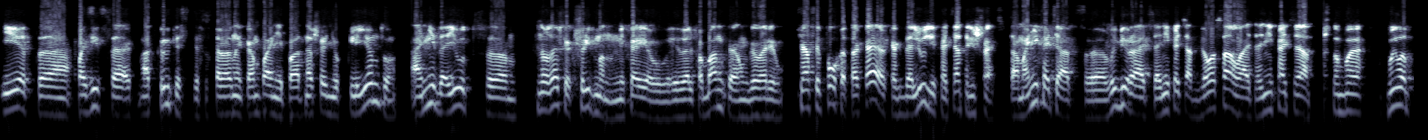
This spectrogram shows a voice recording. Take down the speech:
и эта позиция открытости со стороны компании по отношению к клиенту, они дают э, ну, знаешь, как Фридман Михаил из Альфа-банка, он говорил, сейчас эпоха такая, когда люди хотят решать. Там они хотят э, выбирать, они хотят голосовать, они хотят, чтобы было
